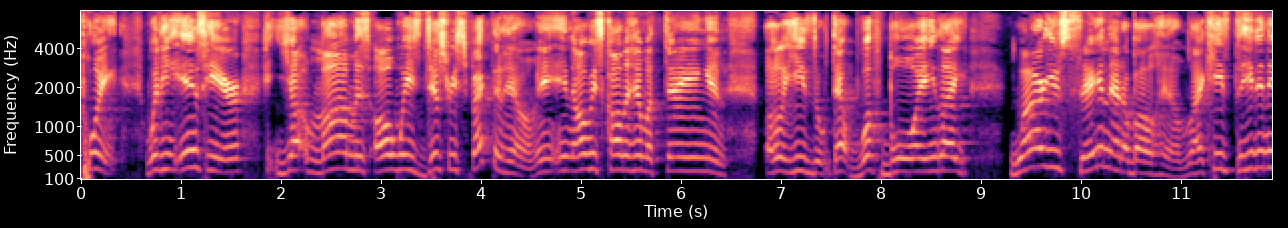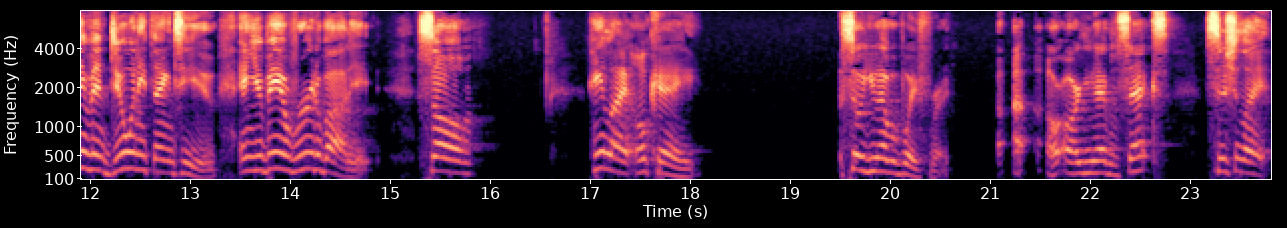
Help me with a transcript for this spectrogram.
point. When he is here, your mom is always disrespecting him and, and always calling him a thing and oh he's that wolf boy. Like, why are you saying that about him? Like he's he didn't even do anything to you, and you're being rude about it. So he like, okay, so you have a boyfriend, or are you having sex? So she's like,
